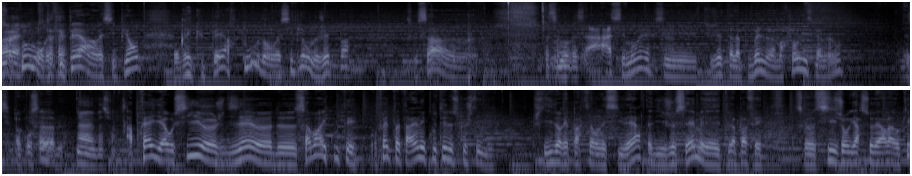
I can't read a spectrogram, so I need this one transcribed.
Ouais, surtout, on fait. récupère un récipient, on récupère tout dans le récipient, on ne jette pas. Parce que ça, euh, Ça, c'est mauvais. ça. ah, c'est mauvais, tu jettes à la poubelle de la marchandise quand même. hein. C'est pas concevable. Ouais, bien sûr. Après, il y a aussi, euh, je disais, euh, de savoir écouter. En fait, toi, tu n'as rien écouté de ce que je t'ai dit. Je t'ai dit de répartir en lessivière, tu as dit je sais, mais tu l'as pas fait. Parce que si je regarde ce verre-là, ok,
